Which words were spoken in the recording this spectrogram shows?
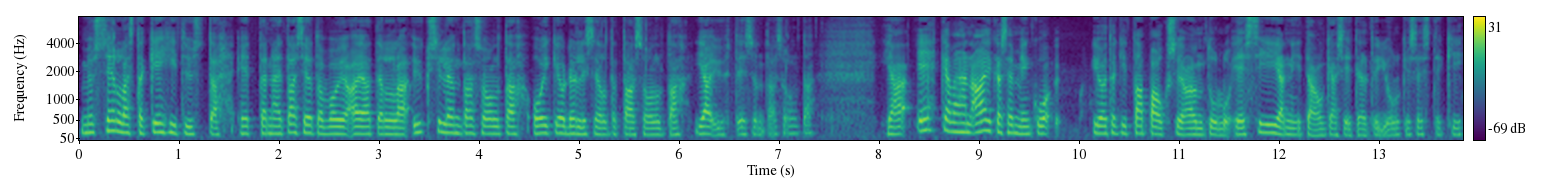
myös sellaista kehitystä, että näitä asioita voi ajatella yksilön tasolta, oikeudelliselta tasolta ja yhteisön tasolta. Ja ehkä vähän aikaisemmin, kun joitakin tapauksia on tullut esiin ja niitä on käsitelty julkisestikin,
